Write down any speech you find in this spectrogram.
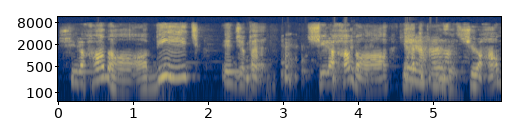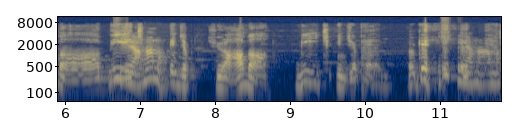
Shirahama Beach in Japan. Shirahama. You have to pronounce it. Shirahama Beach Shirahama. in Japan. Shirahama Beach in Japan. Okay. Shirahama.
